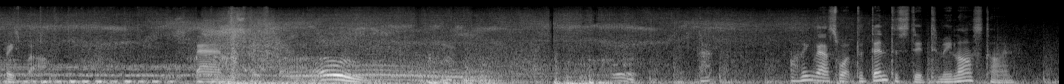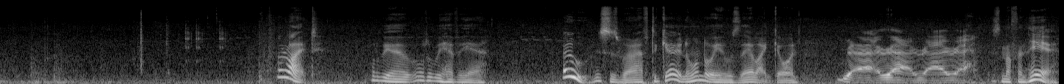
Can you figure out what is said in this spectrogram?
Spacebar. Bam. Oh! That, I think that's what the dentist did to me last time. Alright. What do we have, what do we have here? Oh, this is where I have to go. No wonder he was there like going rah rah rah rah. There's nothing here.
